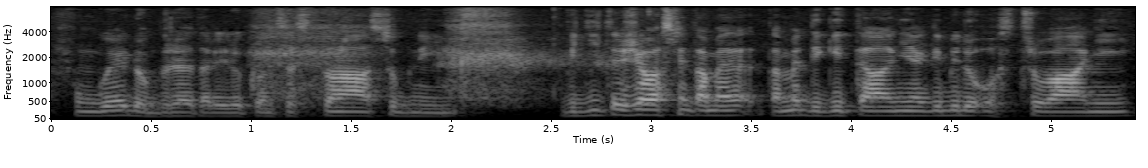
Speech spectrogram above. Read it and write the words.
funguje dobře, tady dokonce stonásobný. Vidíte, že vlastně tam je, tam je digitální jak kdyby do ostřování,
